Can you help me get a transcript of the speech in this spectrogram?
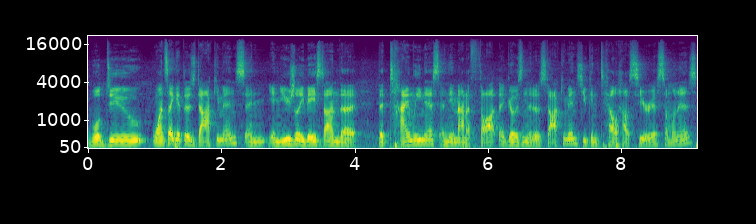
we'll do once I get those documents, and, and usually based on the the timeliness and the amount of thought that goes into those documents, you can tell how serious someone is.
